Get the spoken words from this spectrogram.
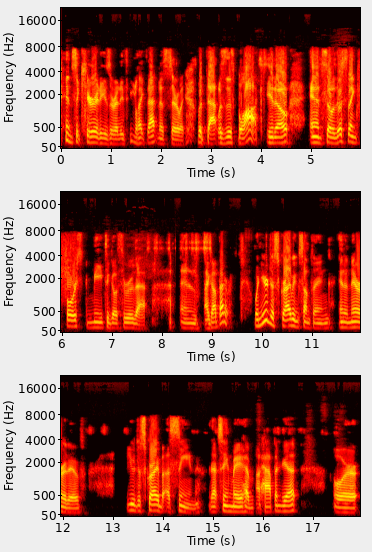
insecurities or anything like that necessarily, but that was this block, you know, and so this thing forced me to go through that, and I got better. When you're describing something in a narrative you describe a scene. That scene may have not happened yet, or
